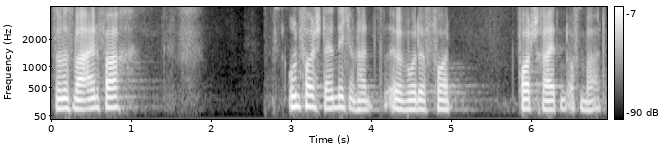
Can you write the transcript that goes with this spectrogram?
sondern es war einfach unvollständig und hat, äh, wurde fort, fortschreitend offenbart.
